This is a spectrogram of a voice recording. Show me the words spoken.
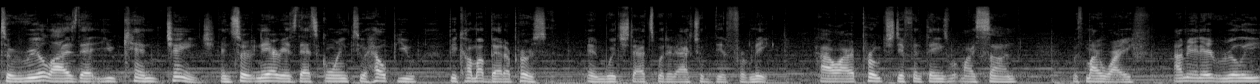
to realize that you can change in certain areas that's going to help you become a better person in which that's what it actually did for me. How i approach different things with my son with my wife. I mean it really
